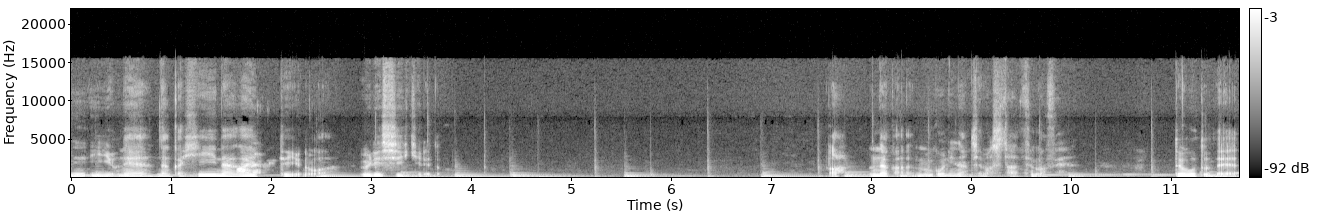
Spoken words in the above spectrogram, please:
ね、いいよね。なんか日長いっていうのは嬉しいけれど。あ、なんか無言になっちゃいました。すいません。ということで、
